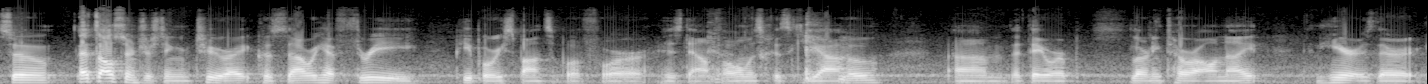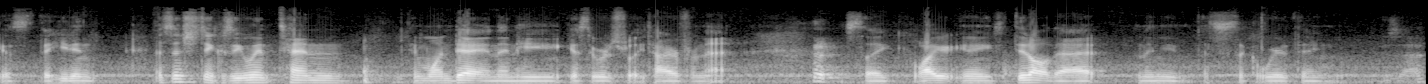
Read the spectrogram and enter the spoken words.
So that's also interesting too, right? Because now we have three people responsible for his downfall. One was Chizkiyahu, um, that they were learning Torah all night, and here is there. I guess that he didn't. That's interesting because he went ten in one day, and then he. I guess they were just really tired from that. it's like why you know, he did all that, and then you. That's like a weird thing. Is that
